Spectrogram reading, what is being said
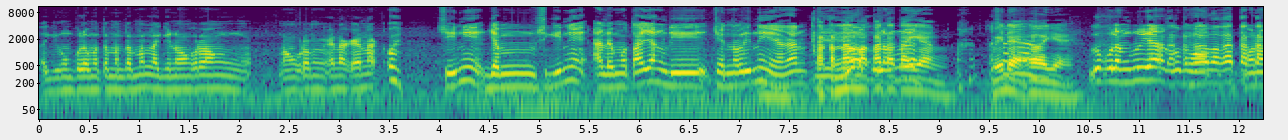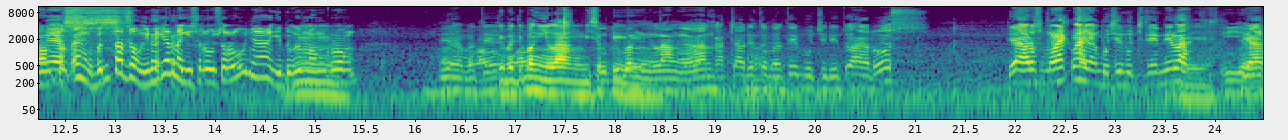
Lagi ngumpul sama teman-teman, lagi nongkrong nongkrong enak-enak. Wih, si ini jam segini ada mau tayang di channel ini ya kan. tak kenal Gua maka tak dulu ya. tayang beda oh iya gue pulang dulu ya Tak gue kenal mau, maka mau nonton eh bentar dong ini kan lagi seru-serunya gitu kan Hmm. nongkrong Iya, berarti tiba-tiba ngilang di sepi tiba-tiba ngilang ya kan kacau itu berarti bucin itu harus dia harus melek lah yang bucin-bucin inilah. Iya. Iya. Biar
